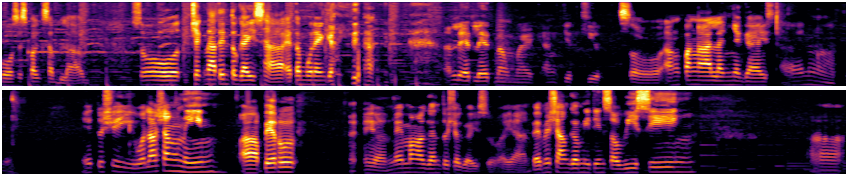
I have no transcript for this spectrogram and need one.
boses pag sa vlog. So, check natin to guys ha. Eto muna yung gamitin natin. ang liit-liit ng mic. Ang cute-cute. So, ang pangalan niya guys, ano nga to? Ito siya eh. Wala siyang name. Ah, pero Ayan, may mga ganito siya guys. So, ayan. Pwede siyang gamitin sa Wishing. Ah,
